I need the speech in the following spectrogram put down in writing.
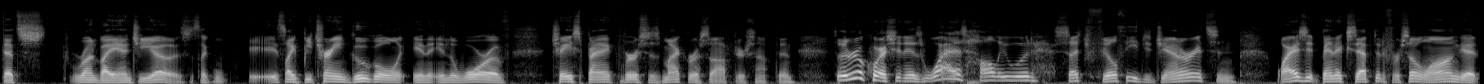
that's run by NGOs? It's like it's like betraying Google in in the war of Chase Bank versus Microsoft or something. So the real question is, why is Hollywood such filthy degenerates and Why has it been accepted for so long that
